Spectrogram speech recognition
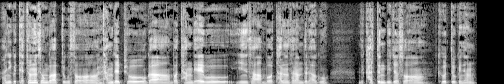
아니 그 대통령 선거 앞두고서 네. 당 대표가 뭐 당 내부 인사 뭐 다른 사람들하고 갈등 빚어서 그것도 그냥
